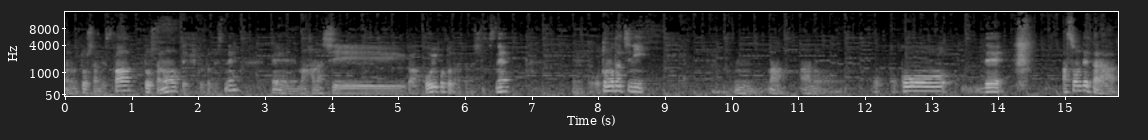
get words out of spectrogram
あのどうしたんですか？どうしたの？って聞くとですね、えー、まあ、話がこういうことだったらしいんですね。えーと、お友達に、うん、まあ、あの、ここで遊んでたら、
